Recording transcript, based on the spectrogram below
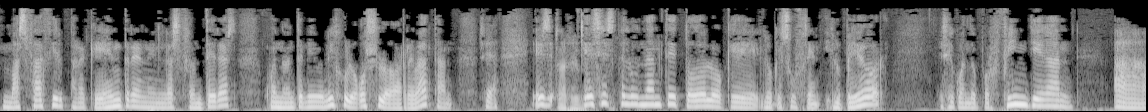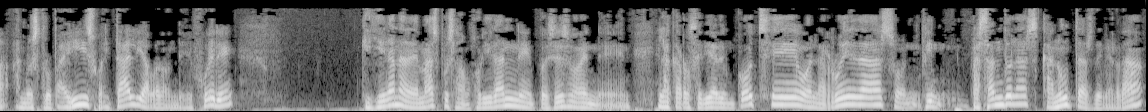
más fácil para que entren en las fronteras cuando han tenido un hijo y luego se lo arrebatan. O sea, es, es espeluznante todo lo que, lo que sufren. Y lo peor cuando por fin llegan a, nuestro país o a Italia o a donde fuere, que llegan además, pues a lo mejor llegan, eh, pues eso, en, la carrocería de un coche o en las ruedas, o en fin, pasándolas canutas de verdad,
